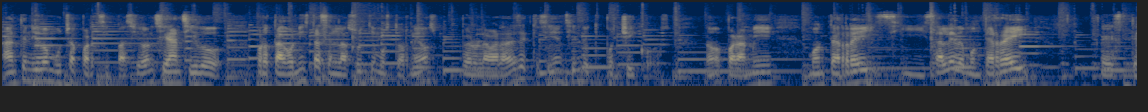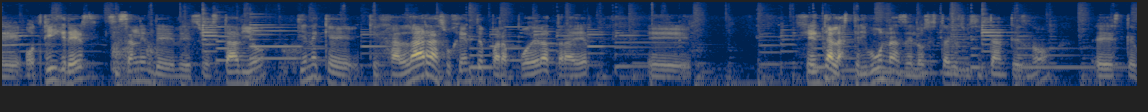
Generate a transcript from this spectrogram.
han tenido mucha participación, sí han sido protagonistas en los últimos torneos, pero la verdad es que siguen siendo equipos chicos. ¿no? Para mí, Monterrey, si sale de Monterrey este, o Tigres, si salen de, su estadio, tiene que, jalar a su gente para poder atraer eh, gente a las tribunas de los estadios visitantes, ¿no? Este,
